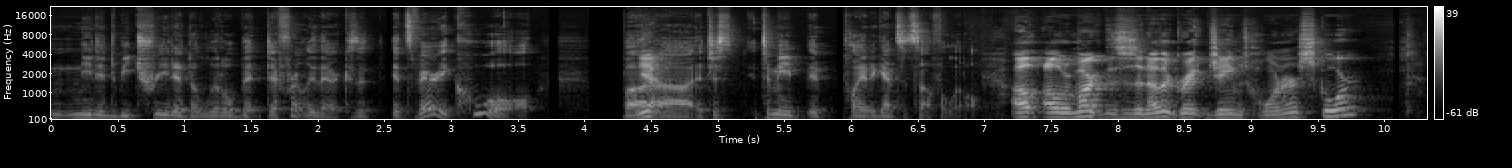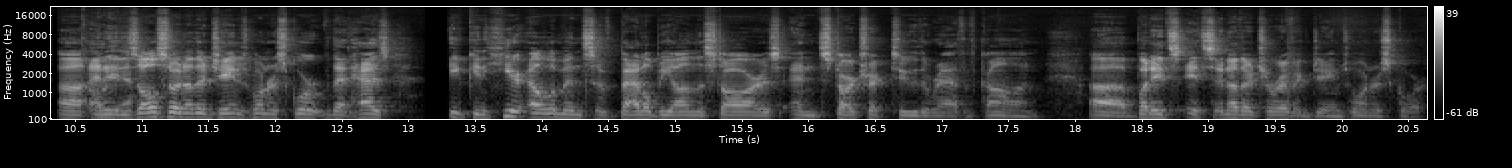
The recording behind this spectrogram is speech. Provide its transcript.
needed to be treated a little bit differently there because it, it's very cool but Yeah. uh, it just to me it played against itself a little I'll, I'll remark this is another great James Horner score, uh, and Oh, yeah. is also another James Horner score that has you can hear elements of Battle Beyond the Stars and Star Trek II: The Wrath of Khan, uh, but it's it's another terrific James Horner score.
